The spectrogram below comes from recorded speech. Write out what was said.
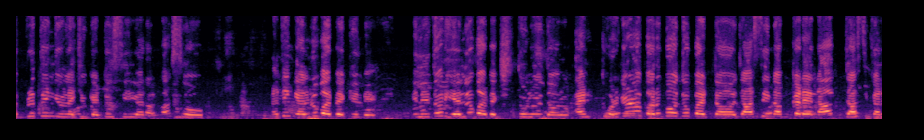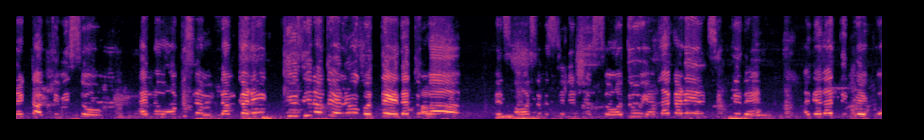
everything you like you get to see year ಅಲ್ವಾ? ಸೊ ಐ ಥಿಂಕ್ ಎಲ್ಲರೂ ಬರ್ಬೇಕು ಇಲ್ಲಿ ಇಲ್ಲಿ ಇದ್ದವ್ರು ಎಲ್ಲೂ ಬರ್ಬೇಕು ತುಳು ಇದ್ದವರು ಅಂಡ್ ಹೊರಗಡೆ ಬರ್ಬೋದು ಬಟ್ ಜಾಸ್ತಿ ನಮ್ಮ ಕಡೆ ನಾವು ಜಾಸ್ತಿ ಕನೆಕ್ಟ್ ಆಗ್ತೀವಿ. ಸೊ ಅಂಡ್ ಆಫೀಸ್ ನಮ್ ನಮ್ಮ ಕಡೆ ಕ್ಯೂಸಿನ್ ಅಂತೂ ಎಲ್ಲರಿಗೂ ಗೊತ್ತೇ ಇದೆ. ತುಂಬಾ it's awesome it's delicious so ಅದು ಎಲ್ಲ ಕಡೆ ಸಿಗ್ತಿದೆ. ಅದೆಲ್ಲ ತಿನ್ಬೇಕು.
